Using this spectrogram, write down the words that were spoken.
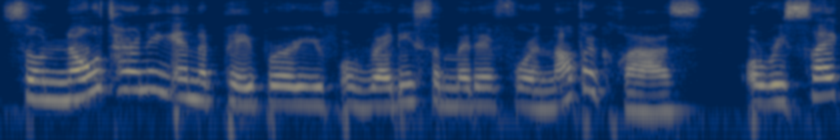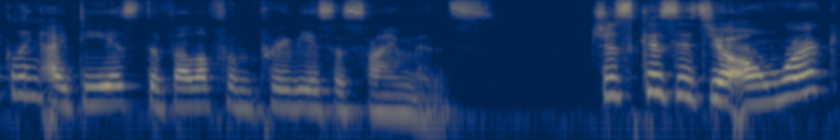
So no turning in a paper you've already submitted for another class or recycling ideas developed from previous assignments. Just because it's your own work,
